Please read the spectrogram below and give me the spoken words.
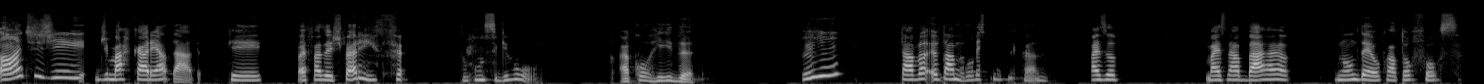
antes de de marcarem a data, porque vai fazer diferença. Tu conseguiu a corrida. Uhum. Estava eu bem negócio complicado. mas eu mas na barra não deu, faltou força.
